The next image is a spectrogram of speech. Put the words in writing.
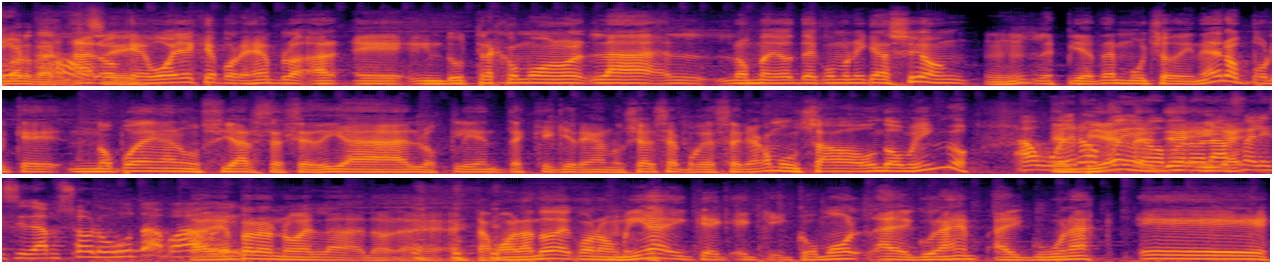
tiempo. brutal. A lo Sí. que voy es que, por ejemplo, a- eh, industrias como la- los medios de comunicación les pierden mucho dinero porque no pueden anunciarse ese día los clientes que quieren anunciarse porque sería como un sábado o un domingo. Ah, bueno, El viernes, pero, la y- felicidad absoluta, Está papi. bien, pero no es la. no, eh, estamos hablando de economía y que, que- que como algunas em- algunas eh,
